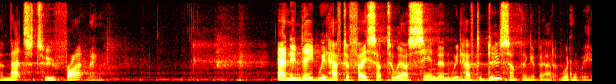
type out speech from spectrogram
And that's too frightening. And indeed, we'd have to face up to our sin and we'd have to do something about it, wouldn't we?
